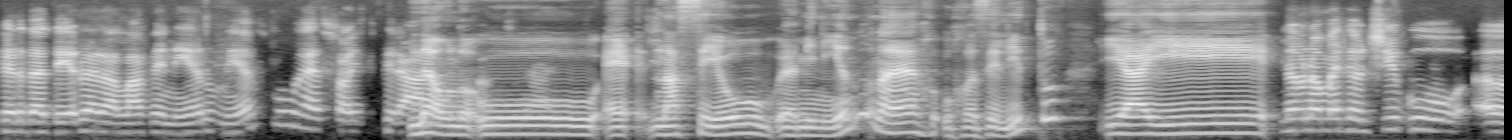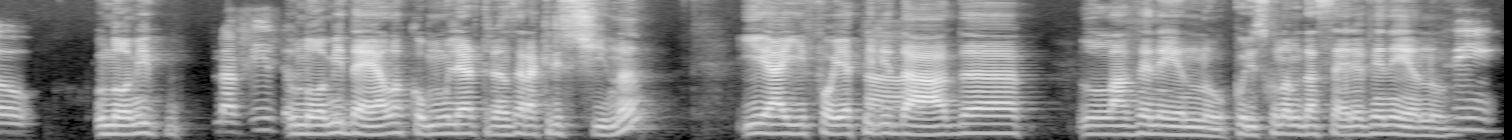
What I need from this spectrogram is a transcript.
verdadeiro era Lá Veneno mesmo ou é só inspirado? Não, no- o, é, nasceu é, menino, né? O Roselito. E aí Não, não, mas eu digo ah, o nome, na vida. o nome dela, como mulher trans, era Cristina. E aí foi apelidada La Veneno. Por isso que o nome da série é Veneno. Sim,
